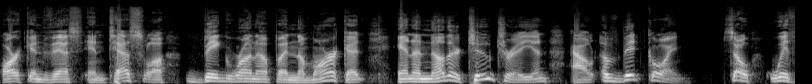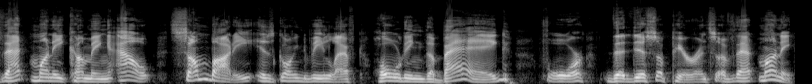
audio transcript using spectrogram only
ARK Invest in Tesla, big run up in the market, and another 2 trillion out of Bitcoin. So, with that money coming out, somebody is going to be left holding the bag for the disappearance of that money.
